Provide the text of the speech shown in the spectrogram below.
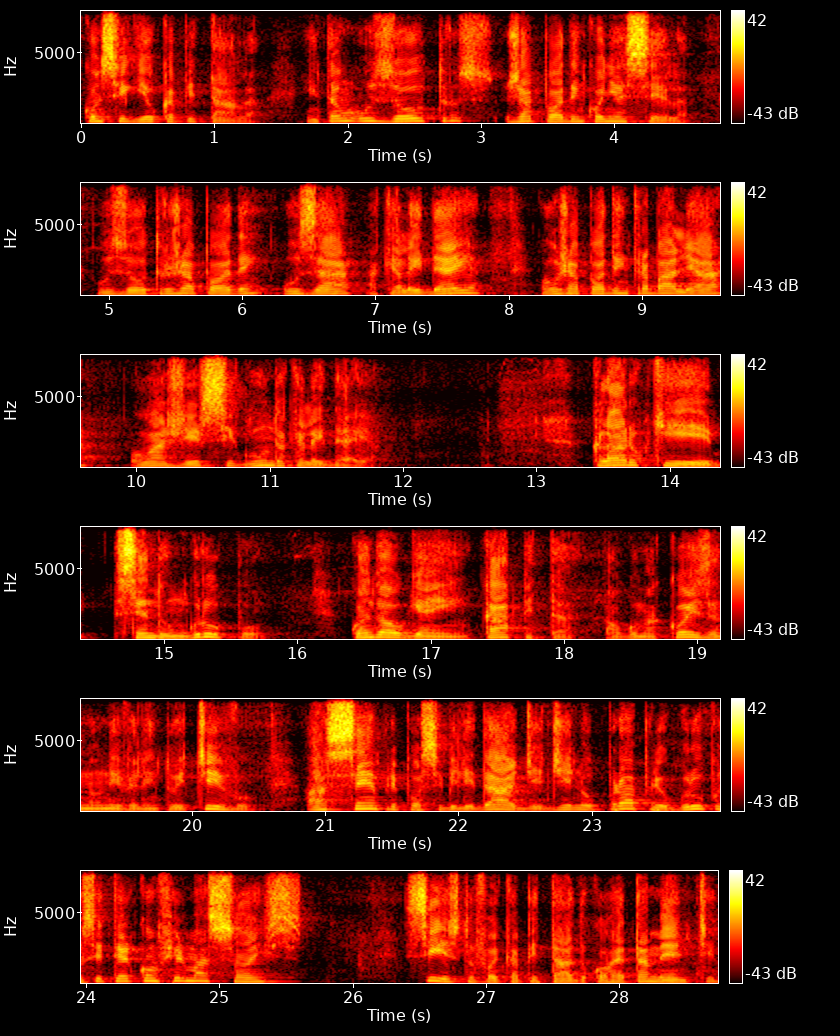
conseguiu captá-la. Então, os outros já podem conhecê-la, os outros já podem usar aquela ideia ou já podem trabalhar ou agir segundo aquela ideia. Claro que, sendo um grupo, quando alguém capta alguma coisa no nível intuitivo, há sempre possibilidade de no próprio grupo se ter confirmações. Se isto foi captado corretamente,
